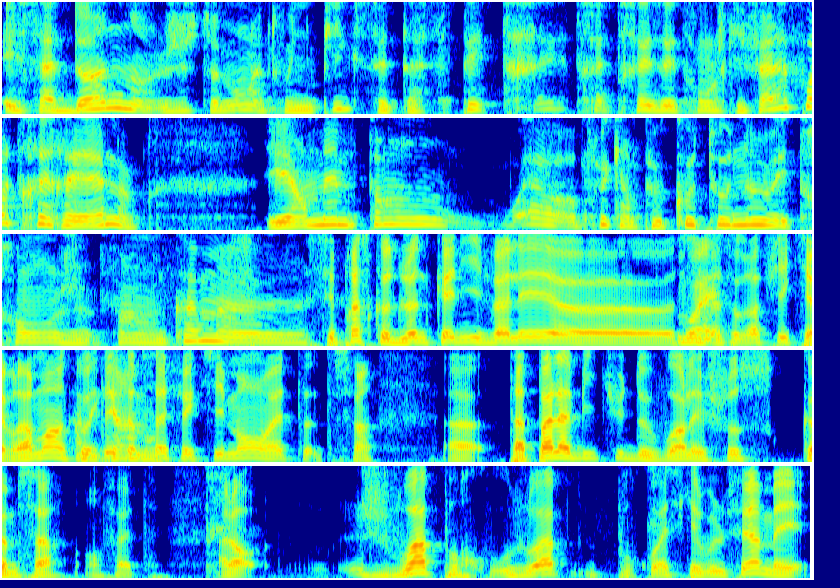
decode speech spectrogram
Et ça donne justement à Twin Peaks cet aspect très, très, très étrange qui fait à la fois très réel et en même temps, ouais, un truc un peu cotonneux, étrange. Enfin, comme. euh, C'est presque de l'Uncanny Valley euh, cinématographique. Il y a vraiment un côté comme ça, effectivement. Ouais, euh, t'as pas l'habitude de voir les choses comme ça, en fait. Alors, je vois, pourquoi je vois pourquoi est-ce qu'elle veut le faire, mais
